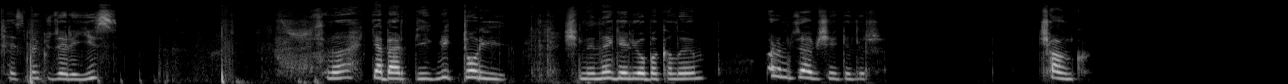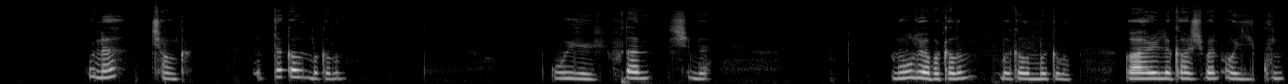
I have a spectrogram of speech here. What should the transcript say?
kesmek üzereyiz. Şuna geberttik. Victory. Şimdi ne geliyor bakalım. Umarım güzel bir şey gelir. Chunk. Bu ne? Chunk. Takalım bakalım. Uy buradan şimdi. Ne oluyor bakalım? Bakalım bakalım. Gayri ile karşı ben ay kum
